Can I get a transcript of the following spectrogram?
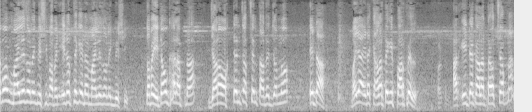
এবং মাইলেজ অনেক বেশি পাবেন। এটার থেকে এটার মাইলেজ অনেক বেশি। তবে এটাও খারাপ না যারা অকটেন চাচ্ছেন তাদের জন্য এটা। ভাইয়া এটা কালারটা কি পার্পেল আর এইটা কালারটা হচ্ছে আপনার?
